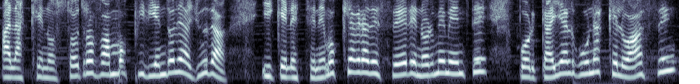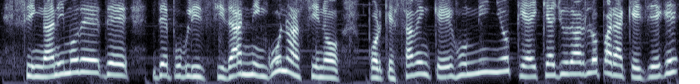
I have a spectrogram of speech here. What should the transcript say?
a las que nosotros vamos pidiéndole ayuda y que les tenemos que agradecer enormemente porque hay algunas que lo hacen sin ánimo de publicidad ninguna, sino porque saben que es un niño que hay que ayudarlo para que llegue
